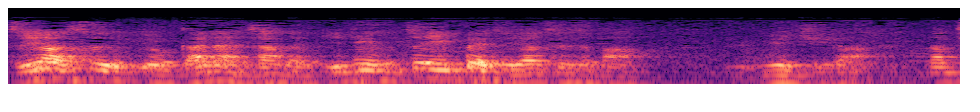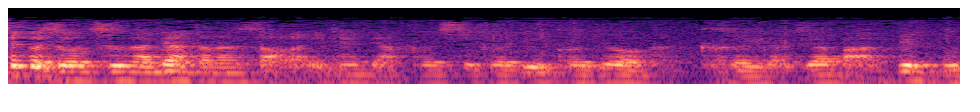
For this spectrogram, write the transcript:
只要是有感染上的，一定这一辈子要吃什么？越橘啊。那这个时候吃呢量当然少了，一天两颗、四颗、六颗就可以了。只要把病毒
